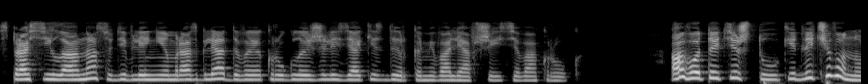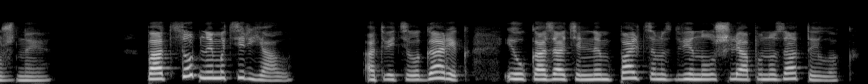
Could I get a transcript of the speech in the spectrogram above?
спросила она с удивлением, разглядывая круглые железяки с дырками, валявшиеся вокруг. «А вот эти штуки для чего нужны?» «Подсобный материал», — ответил Гарик и указательным пальцем сдвинул шляпу на затылок.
